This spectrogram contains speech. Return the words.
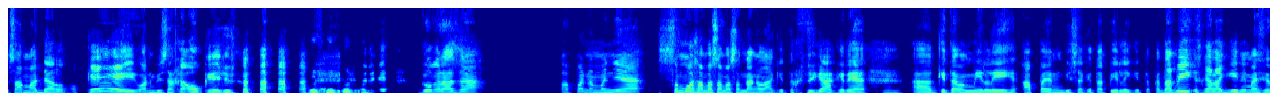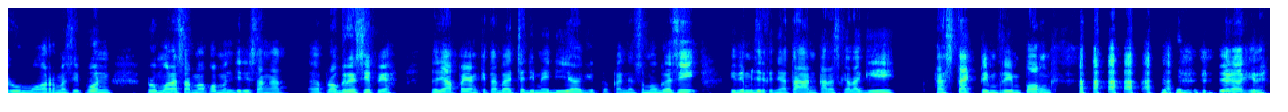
sama Dalot oke, Wan Bisaka oke gitu. Jadi gue ngerasa apa namanya semua sama-sama senang lah gitu. Ketika akhirnya uh, kita memilih apa yang bisa kita pilih gitu kan. Tapi sekali lagi ini masih rumor meskipun rumornya sama kok menjadi sangat uh, progresif ya dari apa yang kita baca di media gitu kan. Dan semoga sih ini menjadi kenyataan karena sekali lagi hashtag tim Frimpong. Yang akhirnya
